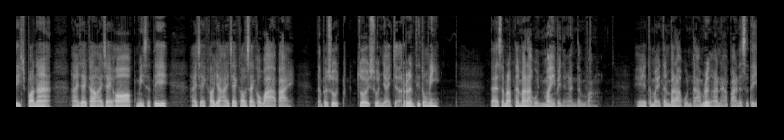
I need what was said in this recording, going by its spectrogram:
ติเฉพาะหน้า หายใจเข้าหายใจออกมีสติ หายใจเข้ายาหายใจเข้าสั้นก็ว่าไปแต่พระสูตรโดยส่วนใหญ่จะเริ่มที่ตรงนี้ แต่สำหรับท่านบาราหุนไม่เป็นอย่างนั้นท่านฟังเฮ้ทำไมท่านบาราหุนถามเรื่องอานาปานสติ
